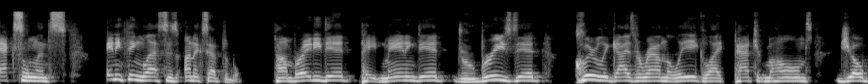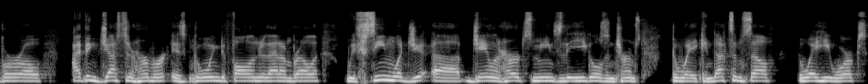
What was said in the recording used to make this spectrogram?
excellence, anything less is unacceptable. Tom Brady did, Peyton Manning did, Drew Brees did, clearly guys around the league like Patrick Mahomes, Joe Burrow. I think Justin Herbert is going to fall under that umbrella. We've seen what J- uh, Jalen Hurts means to the Eagles in terms the way he conducts himself, the way he works.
